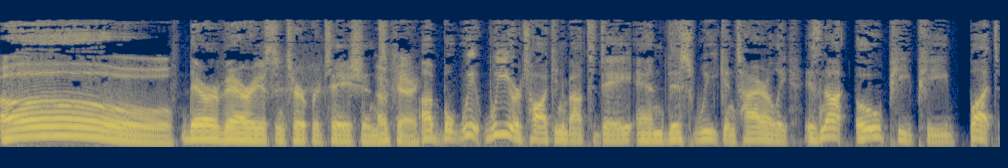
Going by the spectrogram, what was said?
oh. There are various interpretations. Okay. Uh, but we, we are talking about today and this week entirely is not OPP, but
